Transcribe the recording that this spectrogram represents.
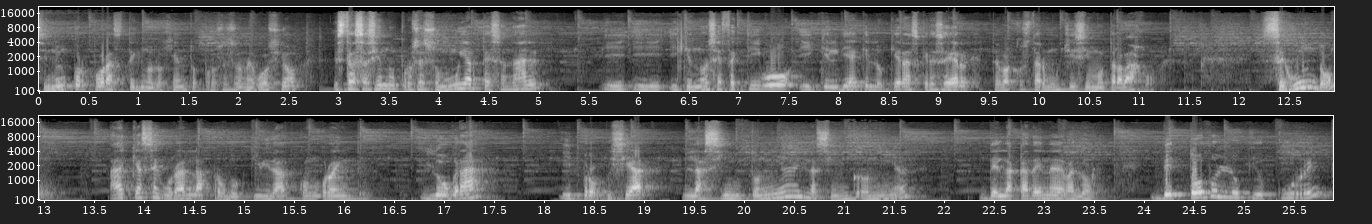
si no incorporas tecnología en tu proceso de negocio, estás haciendo un proceso muy artesanal y, que no es efectivo y que el día que lo quieras crecer te va a costar muchísimo trabajo. Segundo, hay que asegurar la productividad congruente, lograr y propiciar la sintonía y la sincronía de la cadena de valor, de todo lo que ocurre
